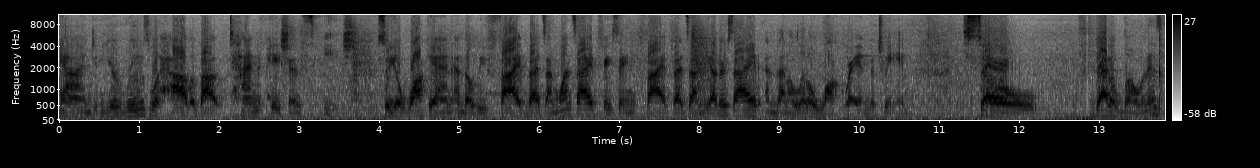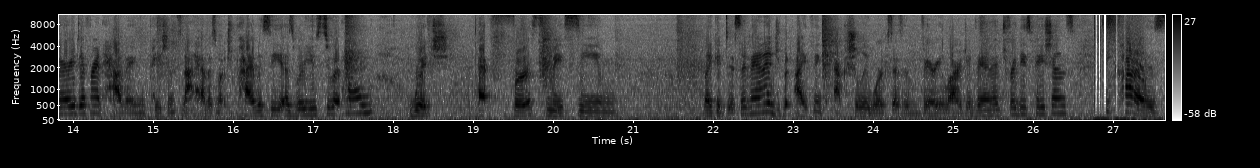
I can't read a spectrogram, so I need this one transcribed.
And your rooms will have about 10 patients each. So you'll walk in, and there'll be five beds on one side, facing five beds on the other side, and then a little walkway in between. So that alone is very different, having patients not have as much privacy as we're used to at home, which at first may seem like a disadvantage, but I think actually works as a very large advantage for these patients because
